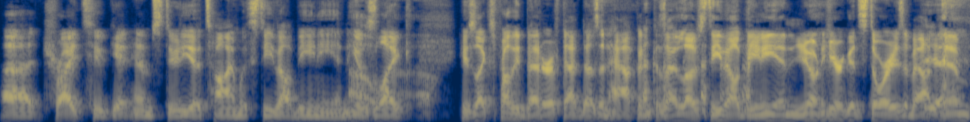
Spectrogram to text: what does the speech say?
uh, tried to get him studio time with Steve Albini, and he was Oh, like, wow. he was like, it's probably better if that doesn't happen because I love Steve Albini, and you don't hear good stories about Yeah. him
